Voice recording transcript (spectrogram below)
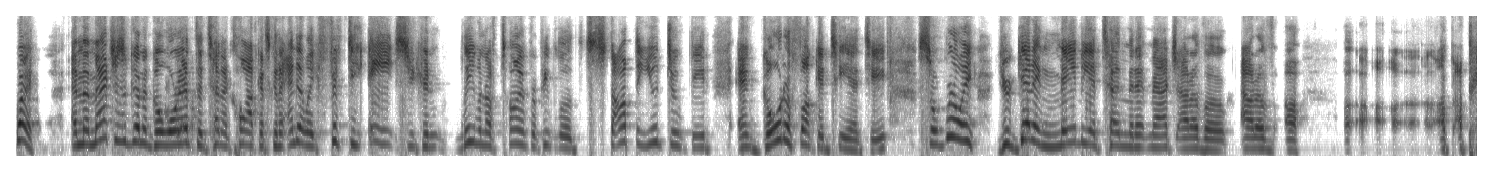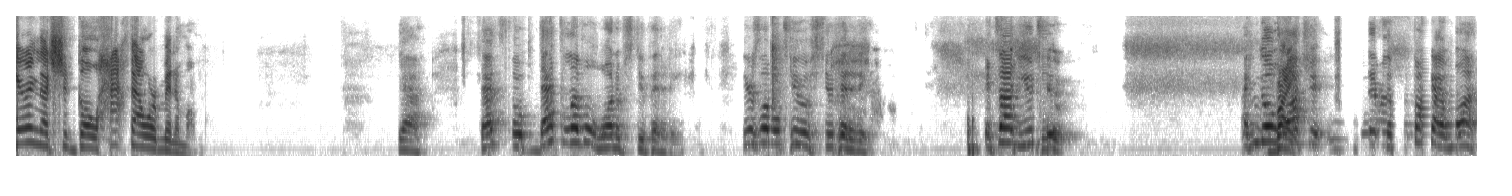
Right. And the match is going to go right up to 10 o'clock. It's going to end at like 58, so you can leave enough time for people to stop the YouTube feed and go to fucking TNT. So really, you're getting maybe a 10 minute match out of a out of a, a, a, a pairing that should go half hour minimum. Yeah. That's the, that's level one of stupidity. Here's level two of stupidity. It's on YouTube. I can go right. watch it whenever the fuck I want.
